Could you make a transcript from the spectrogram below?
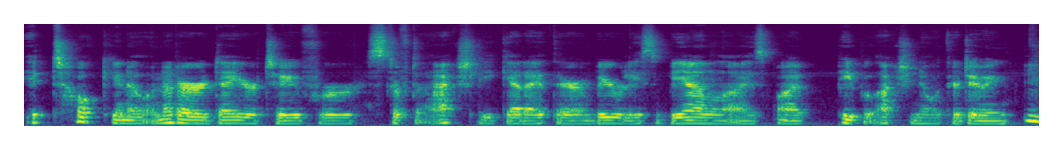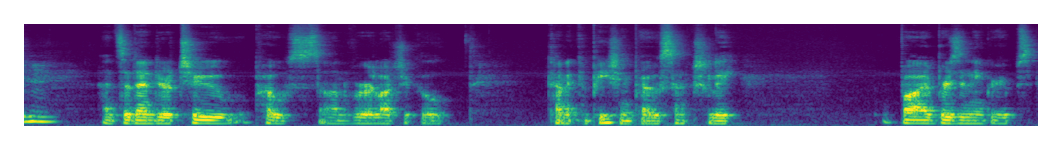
it took you know another day or two for stuff to actually get out there and be released and be analyzed by people actually know what they're doing. Mm-hmm. And so then there are two posts on virological, kind of competing posts actually, by Brazilian groups.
